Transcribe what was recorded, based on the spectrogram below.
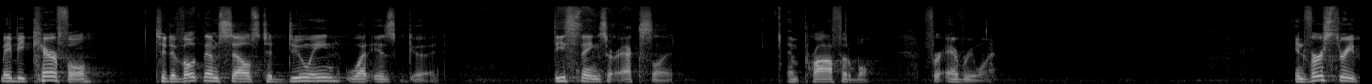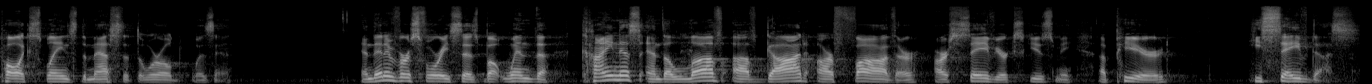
may be careful to devote themselves to doing what is good. These things are excellent and profitable for everyone. In verse 3, Paul explains the mess that the world was in. And then in verse 4, he says, But when the kindness and the love of God our Father, our Savior, excuse me, appeared, he saved us.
